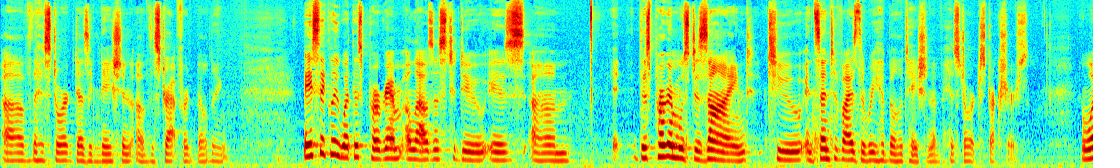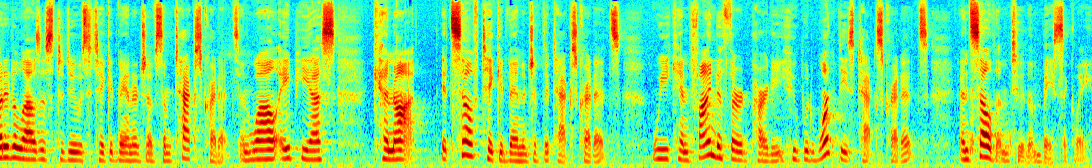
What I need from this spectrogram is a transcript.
of the historic designation of the Stratford Building. Basically, what this program allows us to do is um, this program was designed to incentivize the rehabilitation of historic structures. And what it allows us to do is to take advantage of some tax credits. And while APS cannot itself take advantage of the tax credits, we can find a third party who would want these tax credits and sell them to them, basically.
